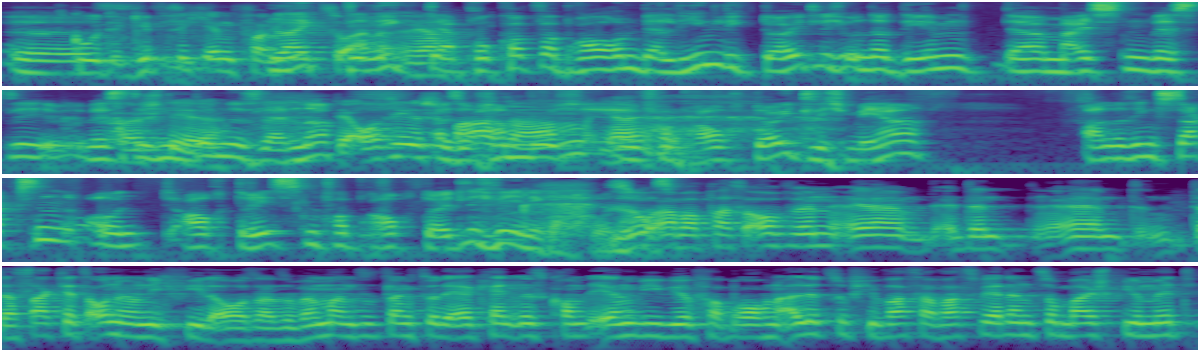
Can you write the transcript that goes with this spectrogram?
äh, Gut, gibt sich im Vergleich liegt, zu anderen. Ja. Der Pro-Kopf-Verbrauch in Berlin liegt deutlich unter dem der meisten westli westlichen Verstehe. Bundesländer. Der Ossi ist also Hamburg äh, verbraucht deutlich mehr. Allerdings Sachsen und auch Dresden verbraucht deutlich weniger. So, aber pass auf, wenn, äh, denn, äh, das sagt jetzt auch noch nicht viel aus. Also wenn man sozusagen zu der Erkenntnis kommt, irgendwie wir verbrauchen alle zu viel Wasser, was wäre denn zum Beispiel mit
